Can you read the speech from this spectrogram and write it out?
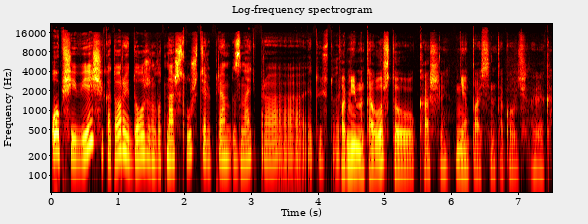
общие вещи, которые должен вот наш слушатель прям знать про эту историю. Помимо того, что кашель не опасен такого человека.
